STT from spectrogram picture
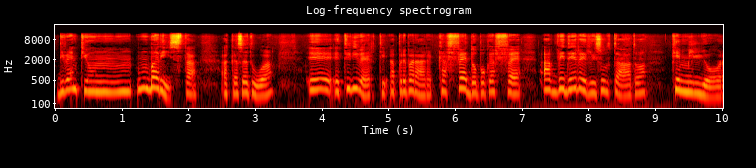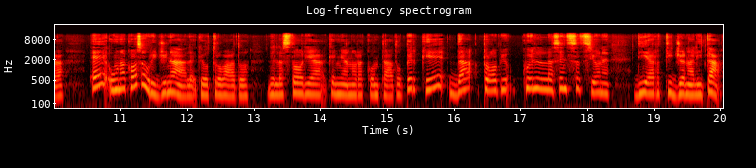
diventi un, un barista a casa tua e, e ti diverti a preparare caffè dopo caffè, a vedere il risultato che migliora. È una cosa originale che ho trovato nella storia che mi hanno raccontato perché dà proprio quella sensazione di artigianalità,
